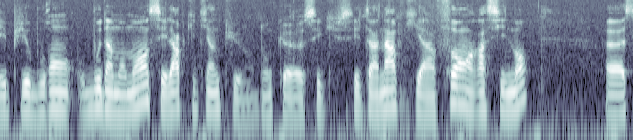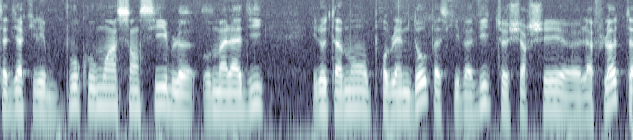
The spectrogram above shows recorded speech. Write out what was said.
et puis au bout, au bout d'un moment c'est l'arbre qui tient le pieu. Donc euh, c'est un arbre qui a un fort enracinement, euh, c'est-à-dire qu'il est beaucoup moins sensible aux maladies et notamment aux problèmes d'eau parce qu'il va vite chercher la flotte.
